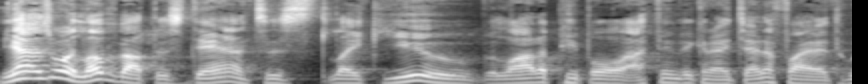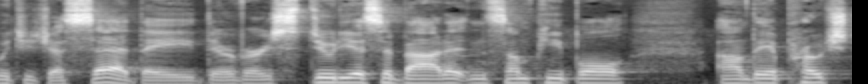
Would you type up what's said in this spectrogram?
Yeah, that's what I love about this dance is like you, a lot of people I think they can identify with what you just said. They they're very studious about it and some people um, they approach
